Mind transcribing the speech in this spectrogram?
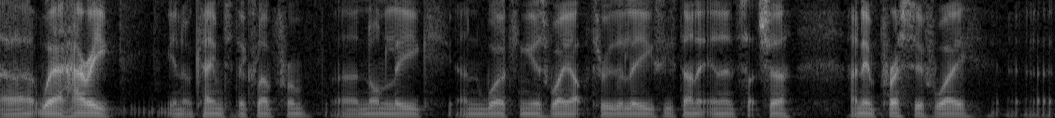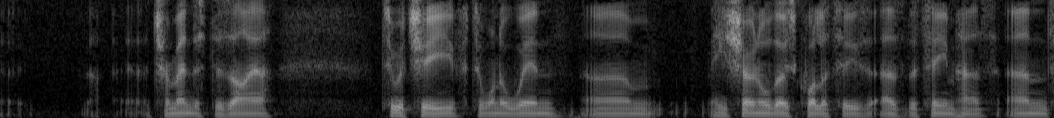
uh, where Harry, you know, came to the club from uh, non-league and working his way up through the leagues, he's done it in such a an impressive way. Uh, a tremendous desire to achieve, to want to win. Um, he's shown all those qualities as the team has, and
